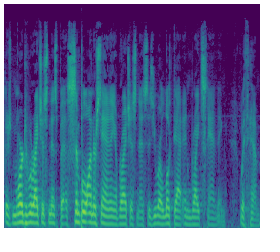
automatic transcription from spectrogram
There's more to righteousness, but a simple understanding of righteousness is you are looked at in right standing with Him.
